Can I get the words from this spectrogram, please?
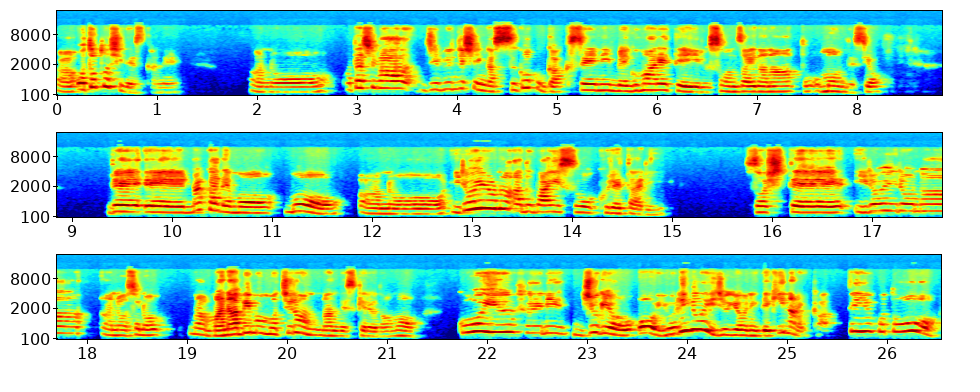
あ一昨年ですかね。あの私は自分自身がすごく学生に恵まれている存在だなと思うんですよ。で、えー、中でももうあのいろいろなアドバイスをくれたりそしていろいろなあのその、まあ、学びももちろんなんですけれどもこういうふうに授業をより良い授業にできないかっていうことを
